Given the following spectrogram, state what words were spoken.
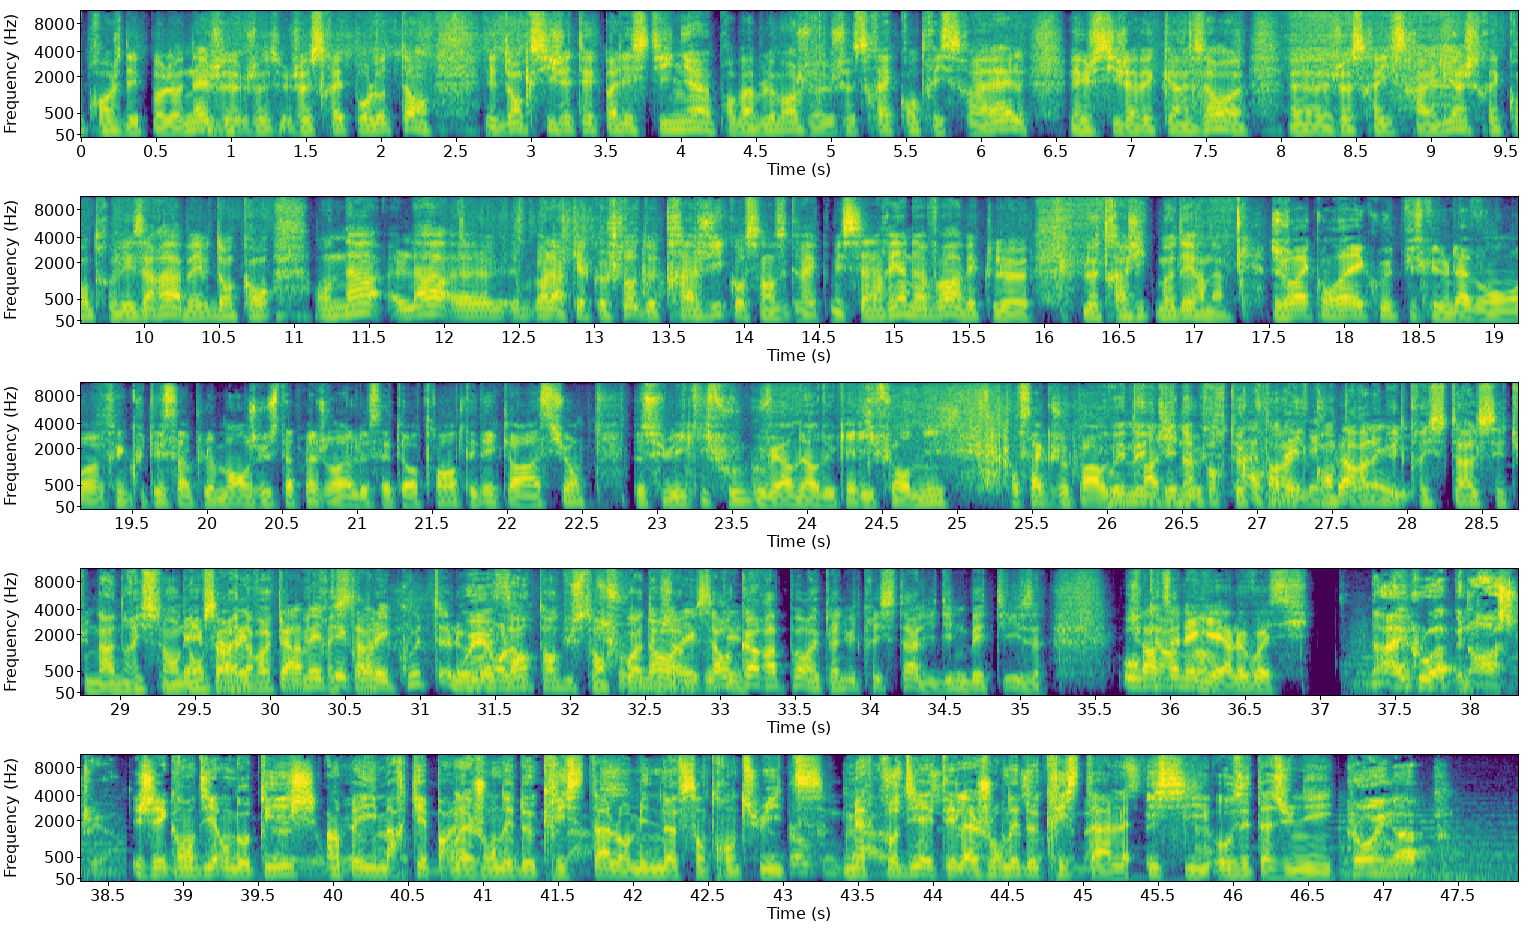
proche des Polonais, je serais pour l'OTAN. Et donc, si j'étais palestinien, probablement je, je, serais contre Israël. Et si j'avais 15 ans, euh, je serais israélien, je serais contre les Arabes. Et donc, on, on a là, euh, voilà, quelque chose de tragique au sens grec. Mais ça n'a rien à voir avec le, le tragique moderne. Je voudrais qu'on réécoute, puisque nous l'avons euh, fait écouter simplement juste après le journal de 7h30, les déclarations de celui qui fout le gouverneur de Californie. C'est pour ça que je parle oui, de mais il n'importe quoi. Attendez, il compare la nuit de cristal, c'est une ânerie sans nom. Ça n'a rien à voir avec la nuit de cristal. qu'on l'écoute. Oui, on l'a entendu 100 fois déjà. Ça n'a aucun rapport avec la nuit de cristal. Il dit une bêtise. Aucun Schwarzenegger, le voici. J'ai grandi en Autriche, un pays marqué par la journée de cristal en 1938. Mercredi a été la journée de cristal, ici, aux États-Unis.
